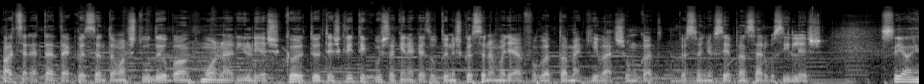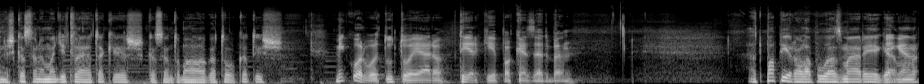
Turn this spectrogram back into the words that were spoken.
Nagy szeretettel köszöntöm a stúdióban Molnár Illés költőt és kritikus, akinek ezúton is köszönöm, hogy elfogadta a meghívásunkat. Köszönjük szépen, Szervusz Illés! Szia, én is köszönöm, hogy itt lehetek, és köszöntöm a hallgatókat is. Mikor volt utoljára térkép a kezedben? Hát papír alapú az már régen. Igen,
